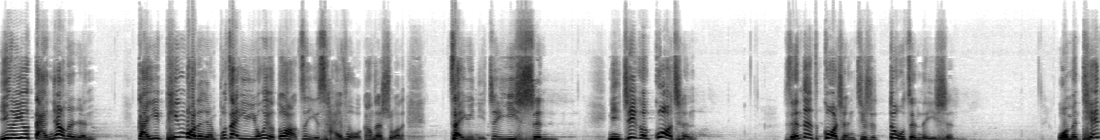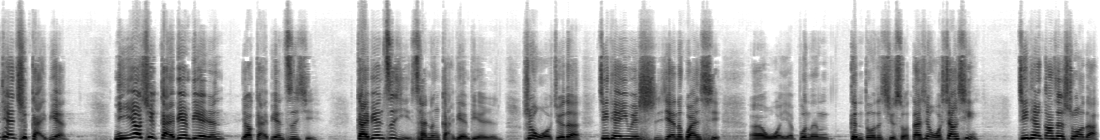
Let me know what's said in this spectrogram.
一个有胆量的人，敢于拼搏的人，不在于拥有多少自己财富。我刚才说了，在于你这一生，你这个过程。人的过程就是斗争的一生。我们天天去改变，你要去改变别人，要改变自己，改变自己才能改变别人。所以我觉得今天因为时间的关系，呃，我也不能更多的去说。但是我相信，今天刚才说的，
